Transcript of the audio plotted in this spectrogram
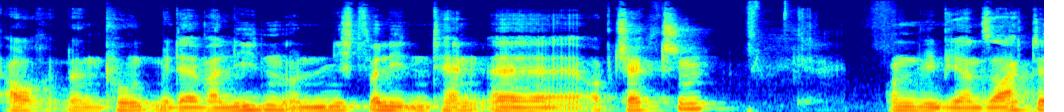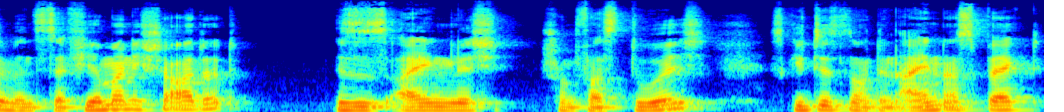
auch einen Punkt mit der validen und nicht validen Ten äh, Objection. Und wie Björn sagte, wenn es der Firma nicht schadet, ist es eigentlich schon fast durch. Es gibt jetzt noch den einen Aspekt,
